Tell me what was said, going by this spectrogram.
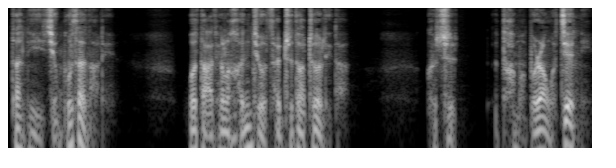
但你已经不在那里。我打听了很久才知道这里的，可是他们不让我见你。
